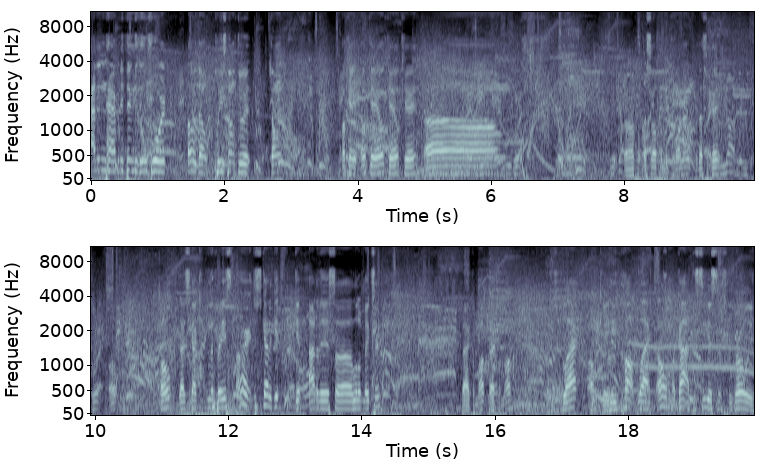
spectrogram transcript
I didn't have anything to go forward. Oh no, please don't do it. Don't. Okay, okay, okay, okay. Um. Uh, put myself in the corner, but that's okay. Oh, oh, I just got kicked in the face. All right, just gotta get get out of this uh, little mixer. Back him up, back him up. There's Black. Okay, he caught Black. Oh my God, the C assist from Broly.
